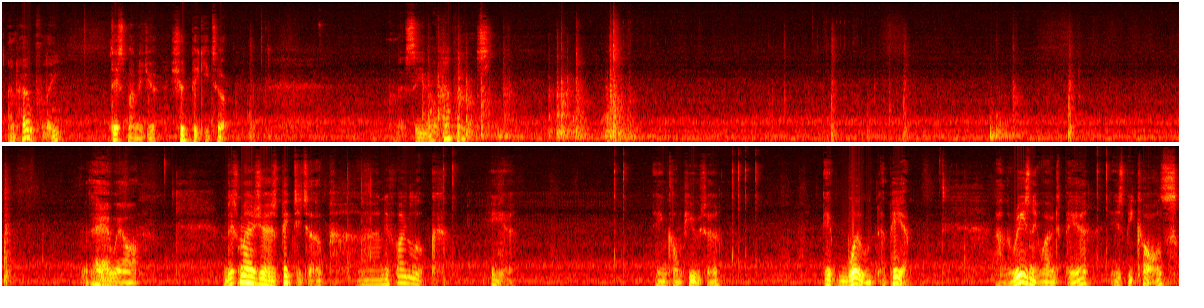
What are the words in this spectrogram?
and hopefully this manager should pick it up. Let's see what happens. There we are. This manager has picked it up and if I look here in computer it won't appear and the reason it won't appear is because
